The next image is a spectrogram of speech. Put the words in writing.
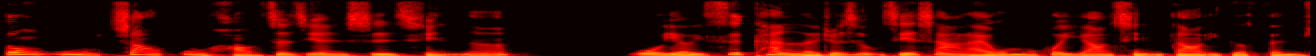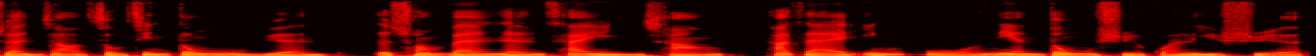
动物照顾好这件事情呢，我有一次看了，就是接下来我们会邀请到一个粉专叫“走进动物园”的创办人蔡盈昌，他在英国念动物学管理学。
